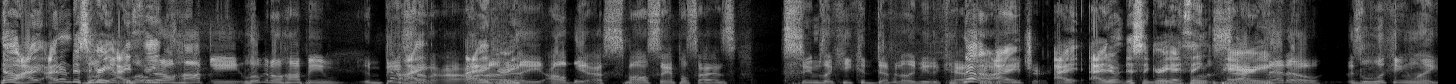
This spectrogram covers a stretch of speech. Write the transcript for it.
No, I, I don't disagree. Logan, I Logan think O'Hoppe, Logan O'Hoppe, based I- on I agree. a- albeit a small sample size, seems like he could definitely be the catcher No, of the I- future. I, I don't disagree. I think Zach Perry. Neto is looking like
